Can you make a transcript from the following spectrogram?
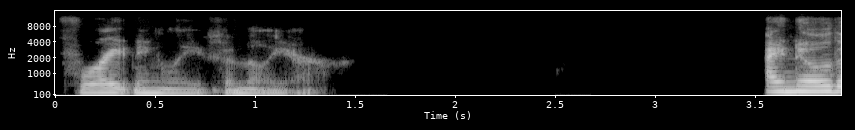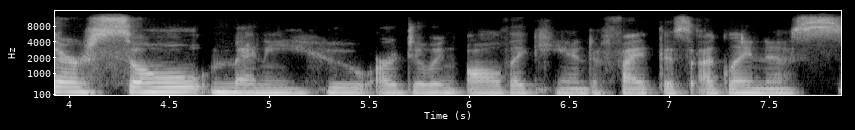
frighteningly familiar. I know there are so many who are doing all they can to fight this ugliness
